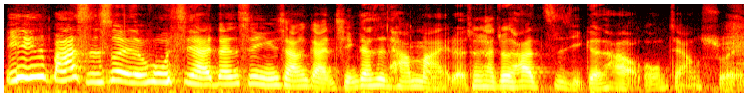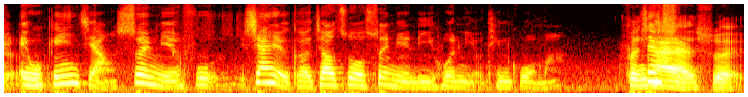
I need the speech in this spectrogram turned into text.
已经是八十岁的夫妻还担心影响感情，但是她买了，所以她就她自己跟她老公这样睡了，哎、我跟你讲，睡眠夫现在有个叫做睡眠离婚，你有听过吗？分开来睡。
